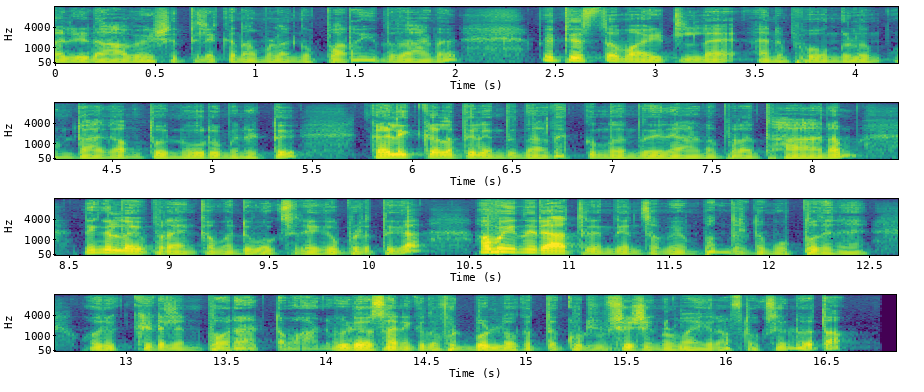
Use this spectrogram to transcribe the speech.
കളിയുടെ ആവേശത്തിലൊക്കെ നമ്മളങ്ങ് പറയുന്നതാണ്. വ്യത്യസ്തമായിട്ടുള്ള അനുഭവങ്ങളും ഉണ്ടാകാം. തൊണ്ണൂറ് മിനിറ്റ് കളിക്കളത്തിൽ എന്ത് നടക്കുന്നു എന്നതിനാണ് പ്രധാനം. നിങ്ങളുടെ അഭിപ്രായം കമന്റ് ബോക്സിൽ രേഖപ്പെടുത്തുക. അപ്പോൾ ഇന്ന് രാത്രി ഇന്ത്യൻ സമയം പന്ത്രണ്ട് മുപ്പതിന് ഒരു കിടലൻ പോരാട്ടമാണ്. വീഡിയോ അവസാനിക്കുന്ന. ഫുട്ബോൾ ലോകത്ത് കൂടുതൽ വിശേഷങ്ങളുമായി ഗ്രാഫ്റ്റോക്സ് എത്താം.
